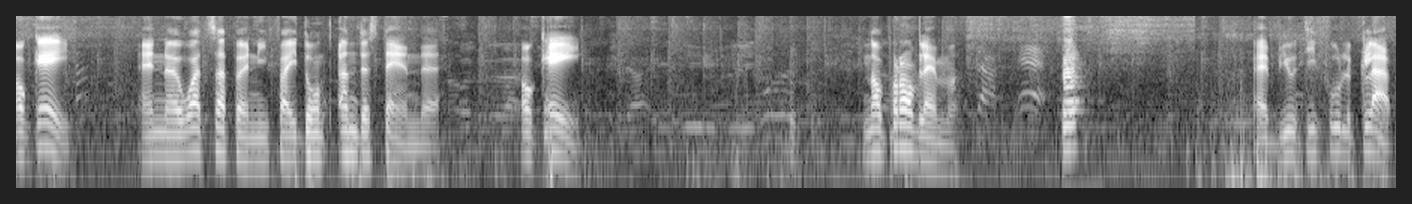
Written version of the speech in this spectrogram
Okay. And uh, what's happen if I don't understand? Okay. No problem. A beautiful clap.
